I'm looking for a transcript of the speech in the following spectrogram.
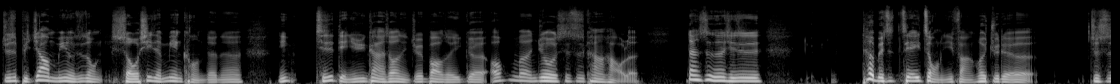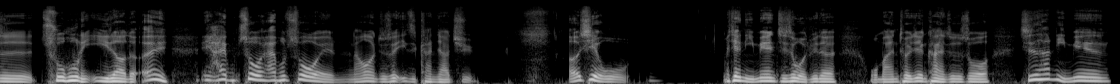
就是比较没有这种熟悉的面孔的呢，你其实点进去看的时候，你就会抱着一个哦，那你就试试看好了。但是呢，其实特别是这一种，你反而会觉得就是出乎你意料的，哎哎还不错，还不错哎，然后就是一直看下去。而且我，而且里面其实我觉得我蛮推荐看的，就是说，其实它里面。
